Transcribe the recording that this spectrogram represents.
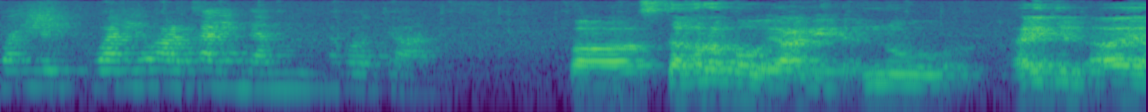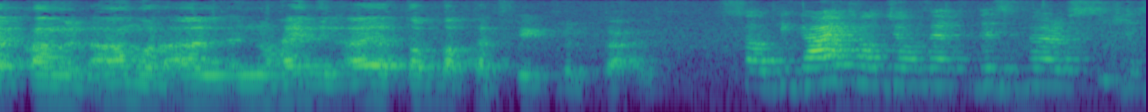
when you when you are telling them about God." فاستغربوا يعني انه هيدي الآية قام الآمر قال انه هيدي الآية طبقت فيك بالفعل So the guy told Joseph, "This verse is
